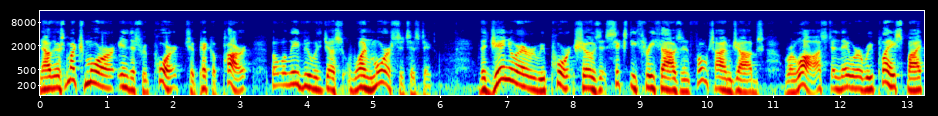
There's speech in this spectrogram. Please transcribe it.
Now, there's much more in this report to pick apart, but we'll leave you with just one more statistic. The January report shows that 63,000 full time jobs were lost and they were replaced by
